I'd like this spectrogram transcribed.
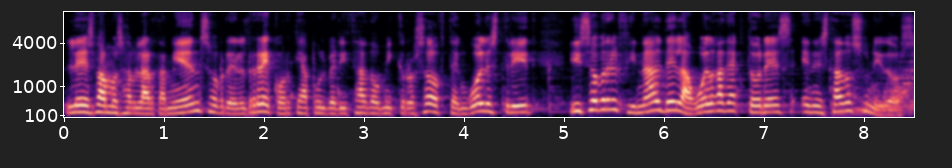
Les vamos a hablar también sobre el récord que ha pulverizado Microsoft en Wall Street y sobre el final de la huelga de actores en Estados Unidos.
